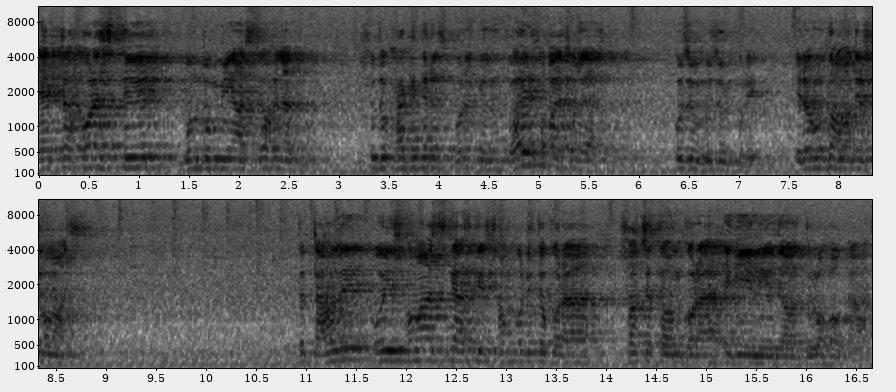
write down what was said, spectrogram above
একটা ফরেস্টের বন্দুক নিয়ে আসতে হয় না তো শুধু খাকি ড্রেস পরে গেলে তো সবাই চলে আসে। হুজুর হুজুর করে। এরকম তো আমাদের সমাজ। তো তাহলে ওই সমাজকে আজকে সংগঠিত করা, সচেতন করা, এগিয়ে নিয়ে যাওয়া দুরূহ কাজ।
